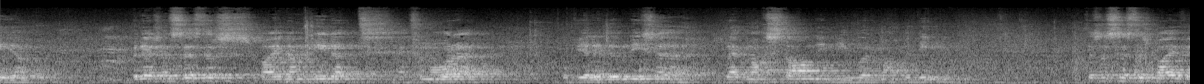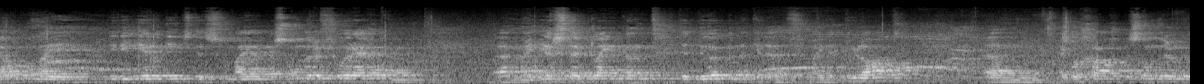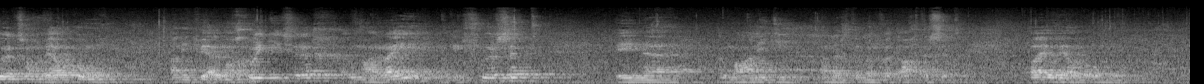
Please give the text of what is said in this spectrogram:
dankie Jan. Broers en susters, baie dankie dat ek vanmôre op julle dominee se plek mag staan en die woord mag bedien. Dis en susters baie welkom by hierdie erediens. Dis vir my 'n besondere voorreg om uh, my eerste kleinkind te doop en dat julle vir my dit toelaat. Ehm um, ek wil graag 'n besondere woord van welkom aan die twee ouma grootjies rig, ouma Ry wat hier voorsit en uh ouma Anetjie van Lichtenburg wat agter sit. Baie welkom.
